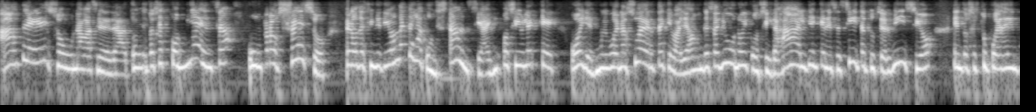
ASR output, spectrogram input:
haz de eso una base de datos, entonces comienza un proceso, pero definitivamente la constancia. Es imposible que, oye, es muy buena suerte que vayas a un desayuno y consigas a alguien que necesite tu servicio, entonces tú puedes eh,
